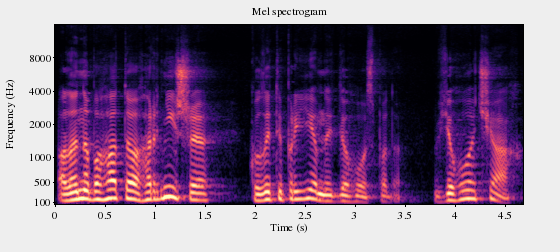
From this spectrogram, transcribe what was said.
Але набагато гарніше, коли ти приємний для Господа в Його очах.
